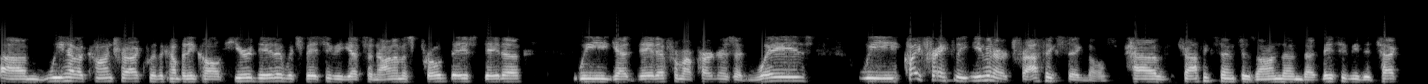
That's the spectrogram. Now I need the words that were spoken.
Um, we have a contract with a company called Here Data, which basically gets anonymous probe-based data. We get data from our partners at Waze. We, quite frankly, even our traffic signals have traffic sensors on them that basically detect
